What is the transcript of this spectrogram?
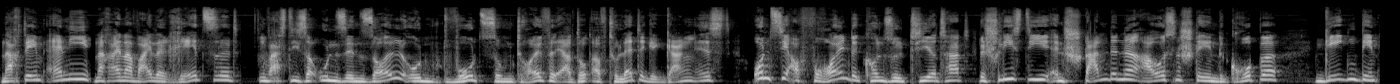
Nachdem Annie nach einer Weile rätselt, was dieser Unsinn soll und wo zum Teufel er dort auf Toilette gegangen ist, und sie auch Freunde konsultiert hat, beschließt die entstandene außenstehende Gruppe, gegen den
